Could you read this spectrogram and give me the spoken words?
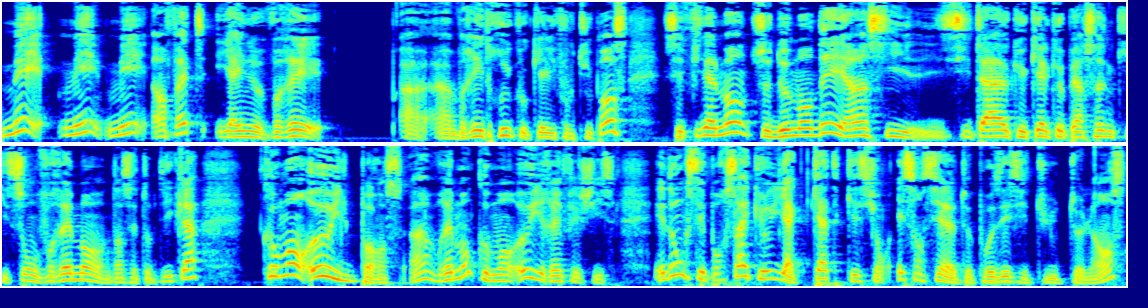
Mais, mais, mais, en fait, il y a une vraie un, vrai truc auquel il faut que tu penses, c'est finalement de se demander hein, si si t'as que quelques personnes qui sont vraiment dans cette optique-là, comment eux ils pensent, hein, vraiment comment eux ils réfléchissent. Et donc c'est pour ça qu'il y a quatre questions essentielles à te poser si tu te lances,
